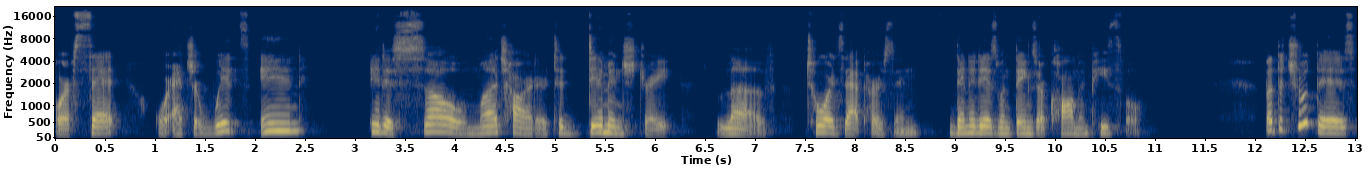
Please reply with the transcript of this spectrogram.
or upset, or at your wits' end, it is so much harder to demonstrate love towards that person than it is when things are calm and peaceful. But the truth is,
